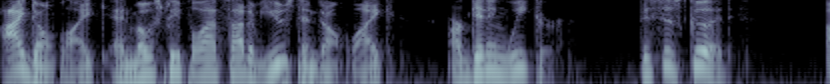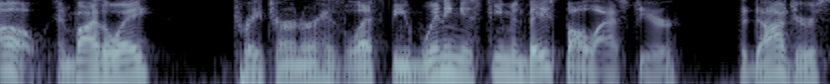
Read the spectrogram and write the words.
I don't like and most people outside of Houston don't like, are getting weaker. This is good. Oh, and by the way, Trea Turner has left the winningest team in baseball last year, the Dodgers,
